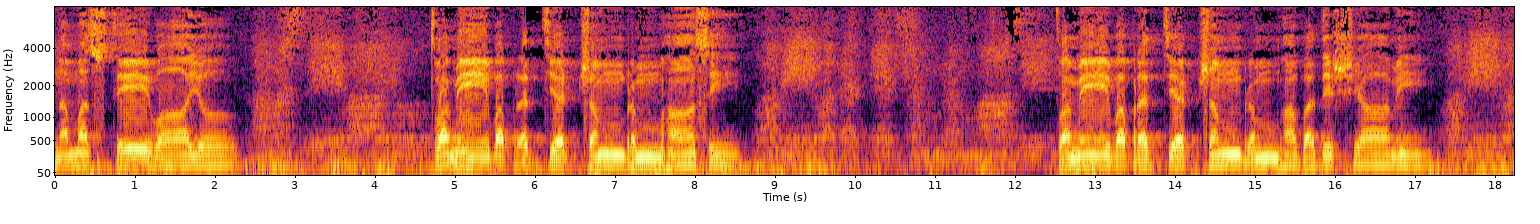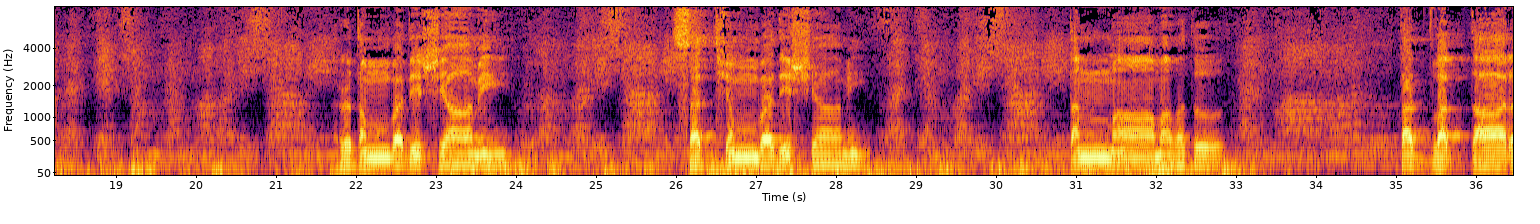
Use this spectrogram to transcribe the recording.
नमस्ते वायो। त्वमेव प्रत्यक्षम् ब्रह्मासि। त्वमेव प्रत्यक्षम् ब्रह्म वदिष्यामि। ऋतम् वदिष्यामि। सत्यम् वदिष्यामि। तन्मामवतु तद्वक्तारमवतु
